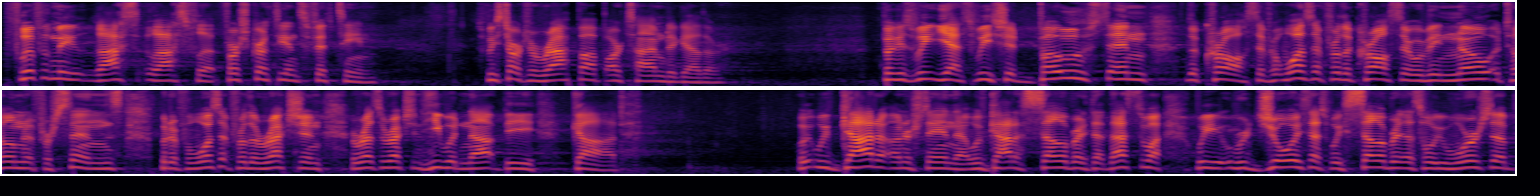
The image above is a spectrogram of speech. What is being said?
Flip with me, last, last flip, 1 Corinthians 15. So we start to wrap up our time together. Because we, yes, we should boast in the cross. If it wasn't for the cross, there would be no atonement for sins. But if it wasn't for the resurrection, resurrection, he would not be God. We, have got to understand that. We've got to celebrate that. That's why we rejoice. That's why we celebrate. That's why we worship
